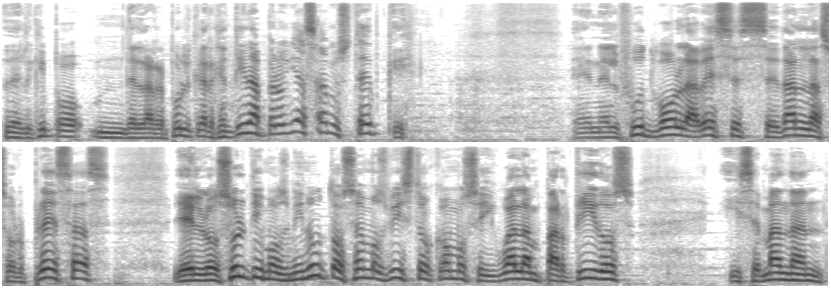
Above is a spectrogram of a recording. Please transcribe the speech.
del equipo de la República Argentina, pero ya sabe usted que en el fútbol a veces se dan las sorpresas y en los últimos minutos hemos visto cómo se igualan partidos y se mandan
